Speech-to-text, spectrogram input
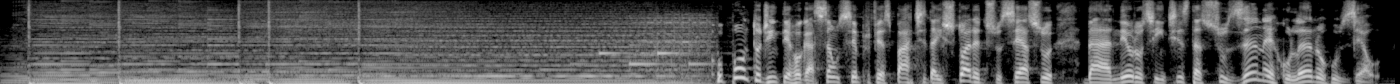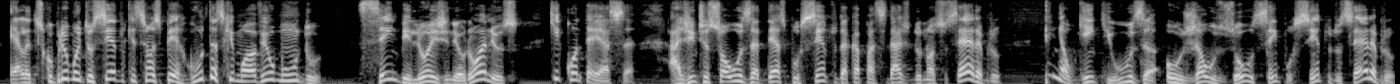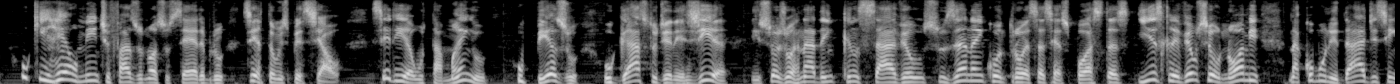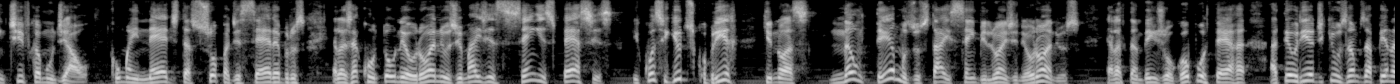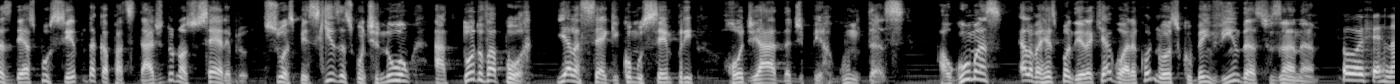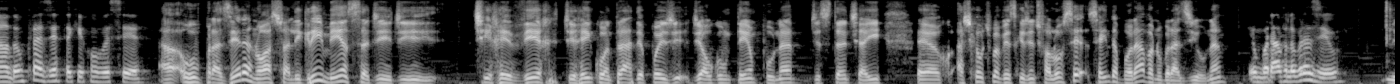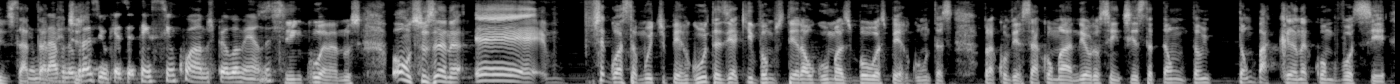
O ponto de interrogação sempre fez parte da história de sucesso da neurocientista Susana Herculano Ruzel. Ela descobriu muito cedo que são as perguntas que movem o mundo 100 bilhões de neurônios? Que conta é essa? A gente só usa 10% da capacidade do nosso cérebro? Tem alguém que usa ou já usou 100% do cérebro? O que realmente faz o nosso cérebro ser tão especial? Seria o tamanho, o peso, o gasto de energia? Em sua jornada incansável, Susana encontrou essas respostas e escreveu seu nome na comunidade científica mundial. Com uma inédita sopa de cérebros, ela já contou neurônios de mais de 100 espécies e conseguiu descobrir que nós não temos os tais 100 bilhões de neurônios. Ela também jogou por terra a teoria de que usamos apenas 10% da capacidade do nosso cérebro. Suas pesquisas continuam a todo vapor e ela segue, como sempre, rodeada de perguntas. Algumas ela vai responder aqui agora conosco. Bem-vinda, Suzana. Oi, Fernando, é um prazer estar aqui com você. Ah, o prazer é nosso, alegria imensa de, de te rever, te reencontrar depois de, de algum tempo, né? Distante aí. É, acho que a última vez que a gente falou, você, você ainda morava no Brasil, né? Eu morava no Brasil. Exatamente. Eu morava no Brasil, quer dizer, tem cinco anos pelo menos. Cinco anos. Bom, Suzana, é, você gosta muito de perguntas e aqui vamos ter algumas boas perguntas para conversar com uma neurocientista tão, tão tão bacana como você.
